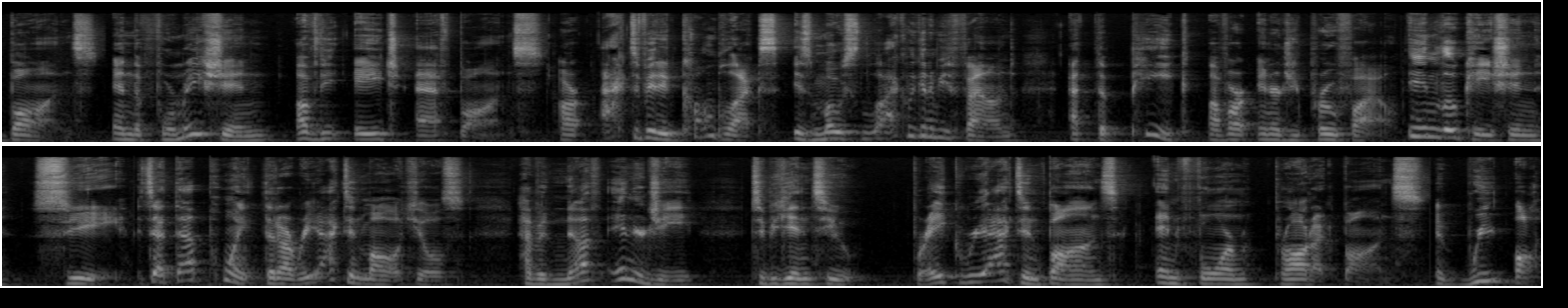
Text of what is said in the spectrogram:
bonds and the formation of the HF bonds. Our activated complex is most likely going to be found at the peak of our energy profile in location C. It's at that point that our reactant molecules have enough energy to begin to break reactant bonds and form product bonds. And we are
